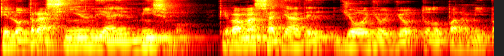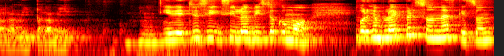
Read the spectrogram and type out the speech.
que lo trasciende a él mismo, que va más allá del yo, yo, yo, todo para mí, para mí, para mí. Y de hecho sí, sí lo he visto como, por ejemplo, hay personas que son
